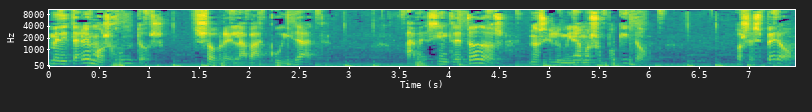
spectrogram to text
meditaremos juntos sobre la vacuidad. A ver si entre todos nos iluminamos un poquito. Os espero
